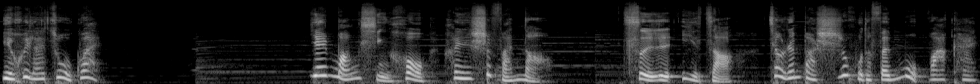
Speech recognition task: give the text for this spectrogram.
也会来作怪？燕王醒后很是烦恼，次日一早叫人把石虎的坟墓挖开，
